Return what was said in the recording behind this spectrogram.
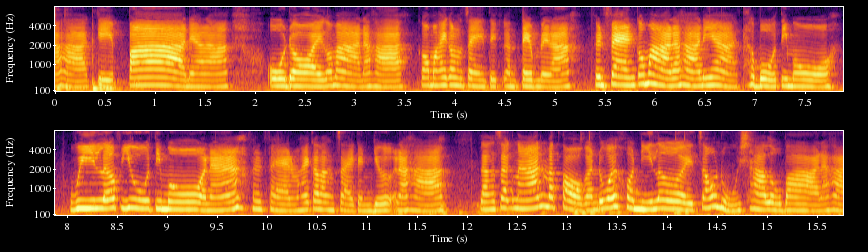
นะคะ เกป้าเนี่ยนะโอดอยก็มานะคะ ก็มาให้กำลังใจกันเต็มเลยนะแฟนๆก็มานะคะเนี่ยเทอร์โบติโม we love you ติโมนะแฟนๆ มาให้กำลังใจกันเยอะนะคะ หลังจากนั้นมาต่อกันด้วยคนนี้เลยเจ้าหนูชาโลบานะคะ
